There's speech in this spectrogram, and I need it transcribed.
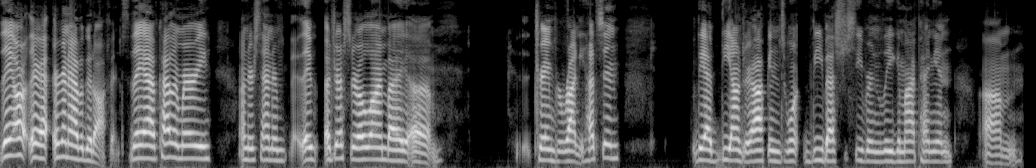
They are they're they're gonna have a good offense. They have Kyler Murray under center. They've addressed their O line by um, trading for Rodney Hudson. They have DeAndre Hopkins, one the best receiver in the league in my opinion. Um,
